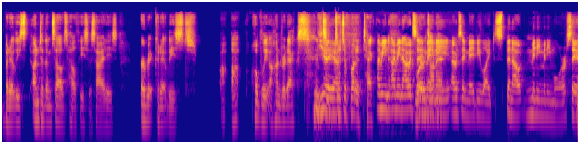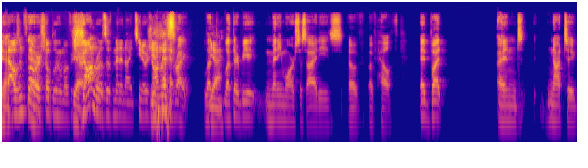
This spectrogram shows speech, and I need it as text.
but at least unto themselves healthy societies, Urbit could at least uh, uh, hopefully 100x Yeah, to, yeah. To, to put a tech. I mean, I mean, I would say maybe I would say maybe like spin out many, many more. Say a Yeah. thousand flowers Yeah. shall bloom of Yeah. genres of Mennonites. You know, Yeah. genres. right. Let Yeah. let there be many more societies of of health, Eh, but and not to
